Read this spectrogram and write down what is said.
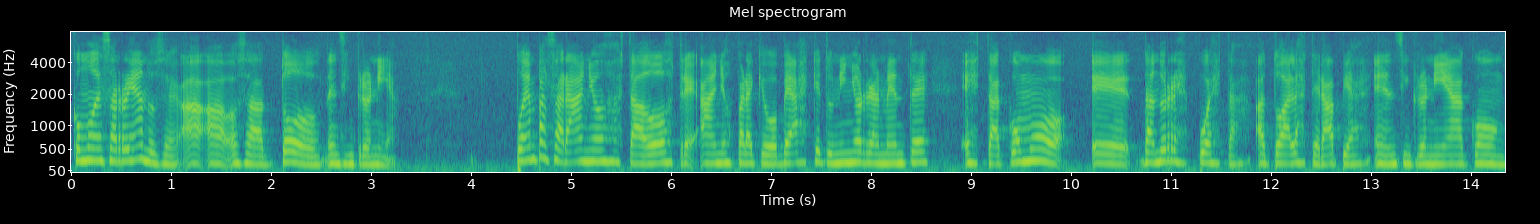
como desarrollándose, o sea, todo en sincronía. Pueden pasar años, hasta dos, tres años, para que vos veas que tu niño realmente está como eh, dando respuesta a todas las terapias en sincronía con,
